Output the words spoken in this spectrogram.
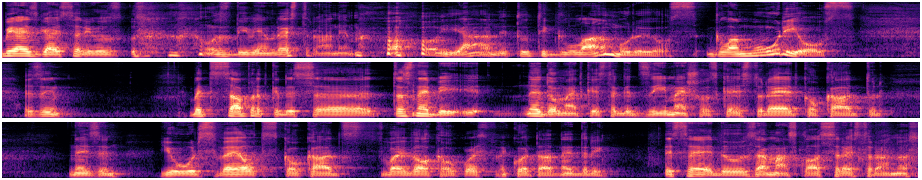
Bija aizgājis arī uz, uz diviem restorāniem. Oh, jā, ne tu tik glamūrijos. Glamūrijos. Es zinu. Bet es sapratu, ka es, eh, tas nebija. Nedomājiet, ka es tagad zīmēšos, ka es tur ēdu kaut kādu, tur, nezinu, jūras veltes kaut kādas vai vēl kaut ko. Es neko tādu nedarīju. Es ēdu zemās klases restorānos.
